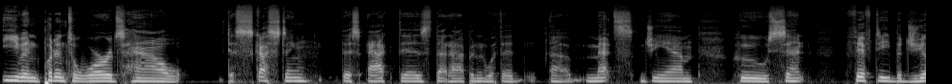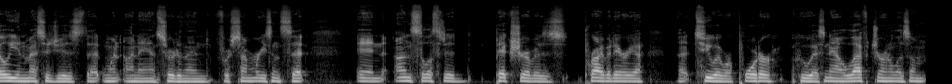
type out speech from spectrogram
even put into words how disgusting this act is that happened with a uh, Mets GM who sent 50 bajillion messages that went unanswered and then for some reason sent an unsolicited picture of his private area uh, to a reporter who has now left journalism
